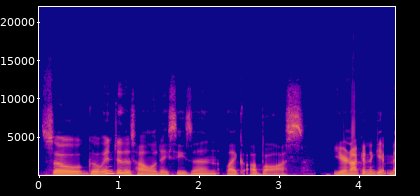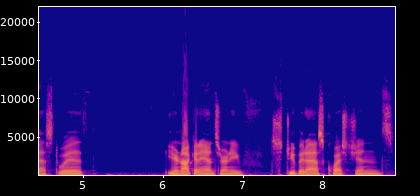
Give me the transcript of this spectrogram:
So go into this holiday season like a boss. You're not going to get messed with. You're not going to answer any f- stupid ass questions.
